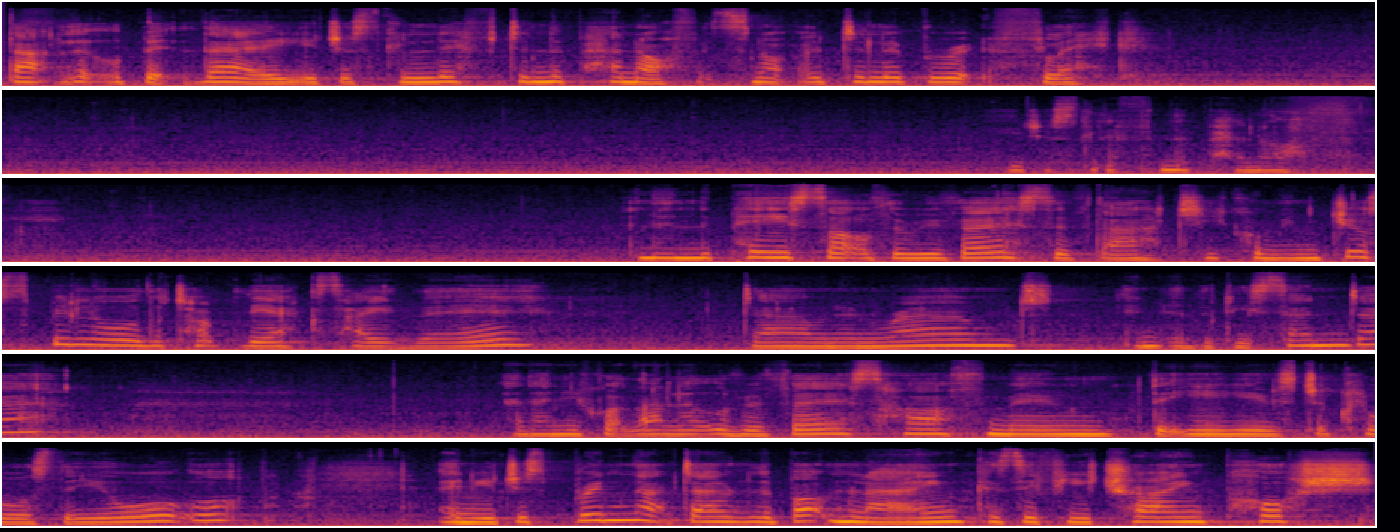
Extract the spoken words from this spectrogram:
that little bit there, you're just lifting the pen off. It's not a deliberate flick. You're just lifting the pen off. And then the P sort of the reverse of that. You come in just below the top of the X height there, down and round, into the descender. And then you've got that little reverse half moon that you use to close the yaw up. And you just bring that down to the bottom line because if you try and push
